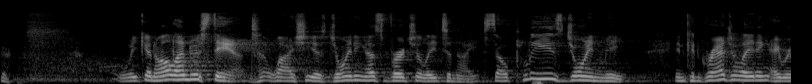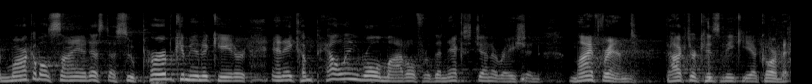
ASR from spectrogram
we can all understand why she is joining us virtually tonight. So please join me in congratulating a remarkable scientist, a superb communicator, and a compelling role model for the next generation, my friend, Dr. Kizzmekia Corbett.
